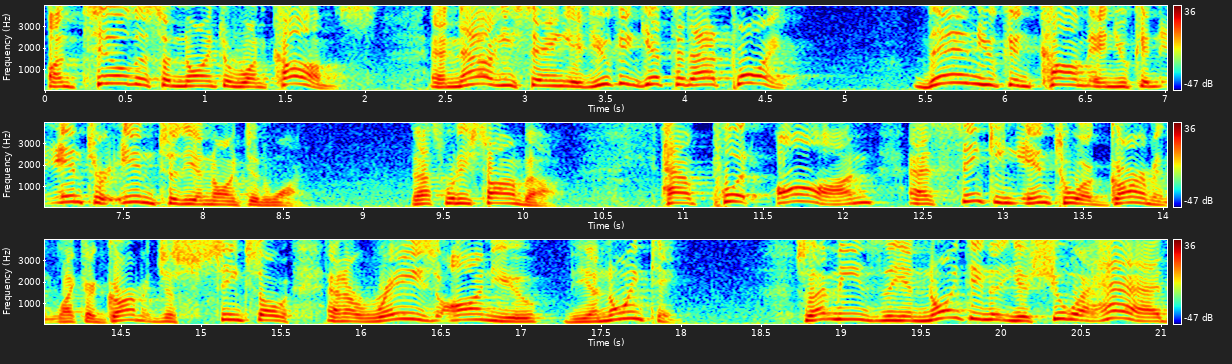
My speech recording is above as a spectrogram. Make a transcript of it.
until this anointed one comes. And now he's saying if you can get to that point, then you can come and you can enter into the anointed one. That's what he's talking about have put on as sinking into a garment, like a garment just sinks over and arrays on you the anointing. So that means the anointing that Yeshua had,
